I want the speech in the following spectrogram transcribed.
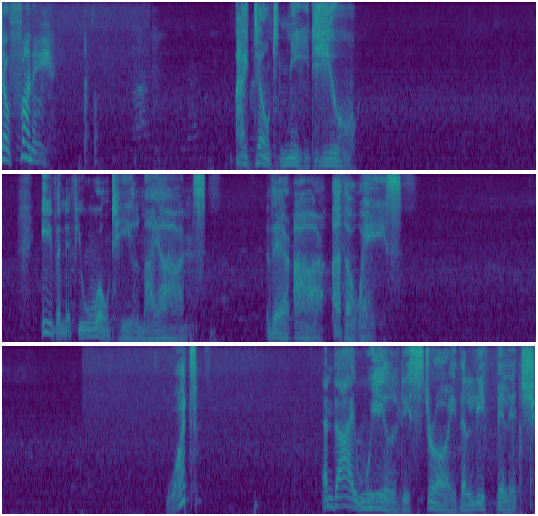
so funny. I don't need you. Even if you won't heal my arms, there are other ways. What? And I will destroy the Leaf Village.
